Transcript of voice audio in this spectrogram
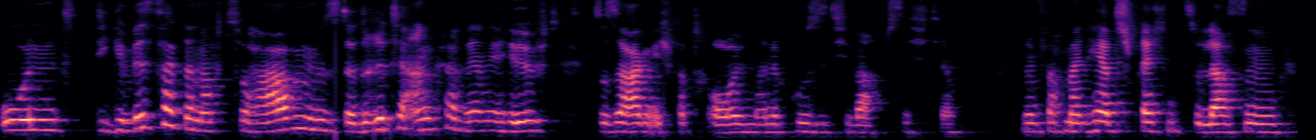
Und die Gewissheit danach zu haben, ist der dritte Anker, der mir hilft, zu sagen, ich vertraue in meine positive Absicht. Ja. Einfach mein Herz sprechen zu lassen.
